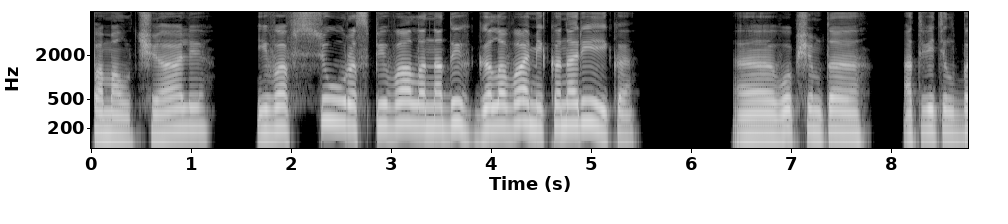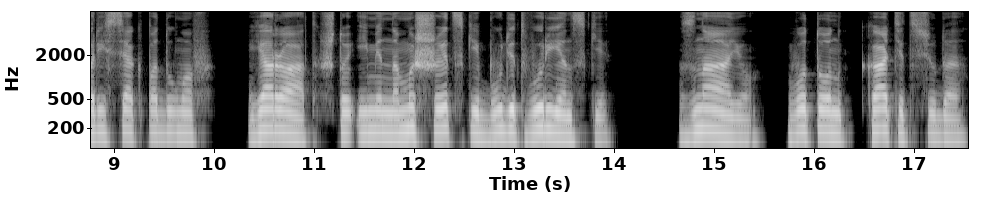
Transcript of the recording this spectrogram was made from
Помолчали, и вовсю распевала над их головами канарейка. «Э, «В общем-то», — ответил Борисяк, подумав, — «я рад, что именно Мышецкий будет в Уренске. Знаю, вот он катит сюда,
